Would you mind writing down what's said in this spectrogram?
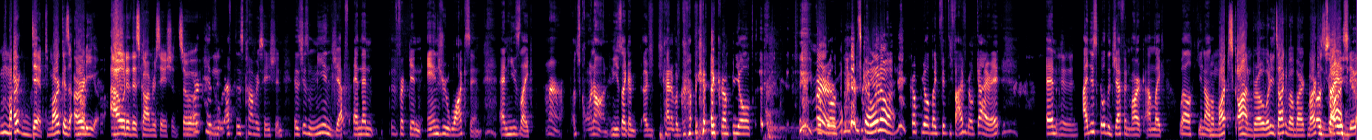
Mark dipped. Mark is already out of this conversation. So Mark has left this conversation. It's just me and Jeff, and then freaking Andrew walks in, and he's like, "What's going on?" And he's like a, a kind of a grumpy, a grumpy old, grumpy old, what's going on? grumpy old like fifty five year old guy, right? And I just go to Jeff and Mark. I'm like, well, you know, Well, Mark's gone, bro. What are you talking about, Mark? Mark Oh, is sorry. gone, dude.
